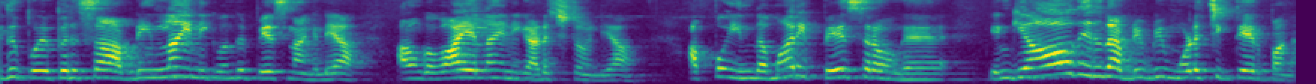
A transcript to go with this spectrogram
இது போய் பெருசா அப்படின்லாம் இன்றைக்கி வந்து பேசுனாங்க இல்லையா? அவங்க வாயெல்லாம் இன்றைக்கி அடைச்சிட்டோம் இல்லையா? அப்போ இந்த மாதிரி பேசுகிறவங்க எங்கேயாவது இருந்து அப்படி இப்படி முளைச்சிக்கிட்டே இருப்பாங்க.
